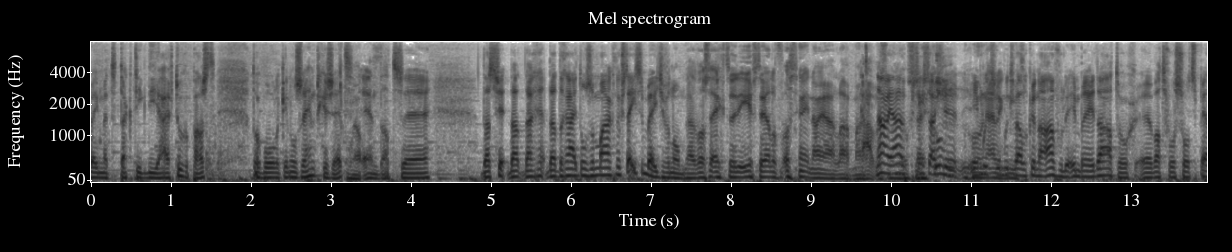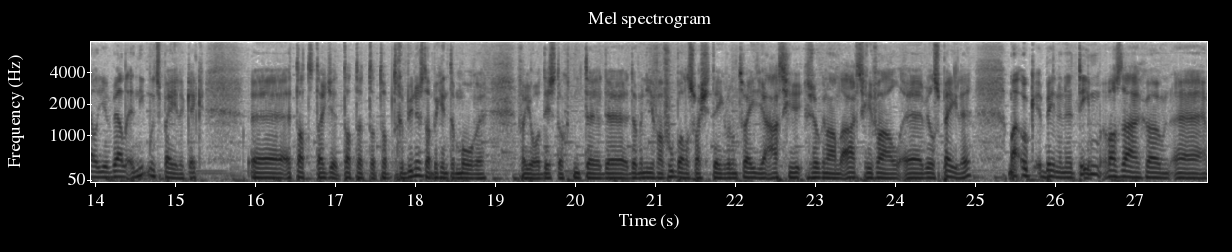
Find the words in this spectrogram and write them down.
II met de tactiek die hij heeft toegepast, toch behoorlijk in onze hemd gezet. Ja. En dat, eh, dat, dat, dat draait onze maag nog steeds een beetje van om. Nou, dat was echt eh, de eerste helft. Was, nee, nou ja, laat maar. Nou ja, Dat precies. Als je, je, moet, je wel kunnen aanvoelen in Breda toch. eh, wat voor soort spel je wel en niet moet spelen. Kijk, eh, dat, dat, je, dat, dat, dat op tribunes dat begint te morren. Van joh, dit is toch niet de, de, de manier van voetballen zoals je tegen Willem II, aardsri- zogenaamde aardsrivaal, wil spelen. Maar ook binnen het team was daar gewoon de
